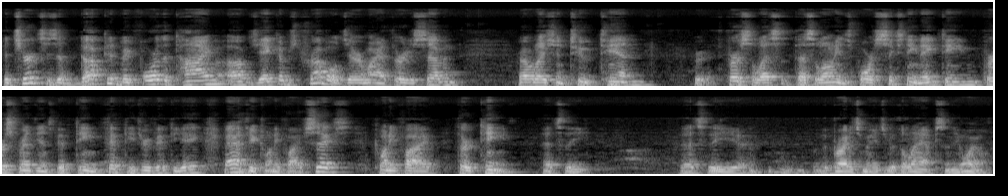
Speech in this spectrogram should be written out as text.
The church is abducted before the time of Jacob's trouble. Jeremiah 37, Revelation 2:10, 1 Thessalonians 4, 16, 18, 1 Corinthians 15, 50 through 58, Matthew 25, 6, 25, 13. That's the that's the uh, the bridesmaids with the lamps and the oil.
